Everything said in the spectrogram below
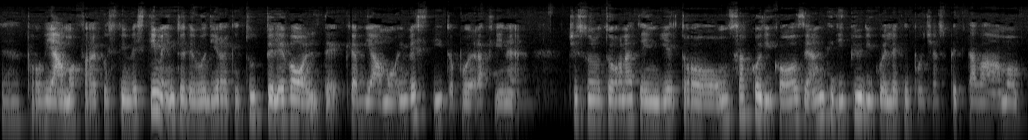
eh, proviamo a fare questo investimento e devo dire che tutte le volte che abbiamo investito poi alla fine ci sono tornate indietro un sacco di cose, anche di più di quelle che poi ci aspettavamo.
